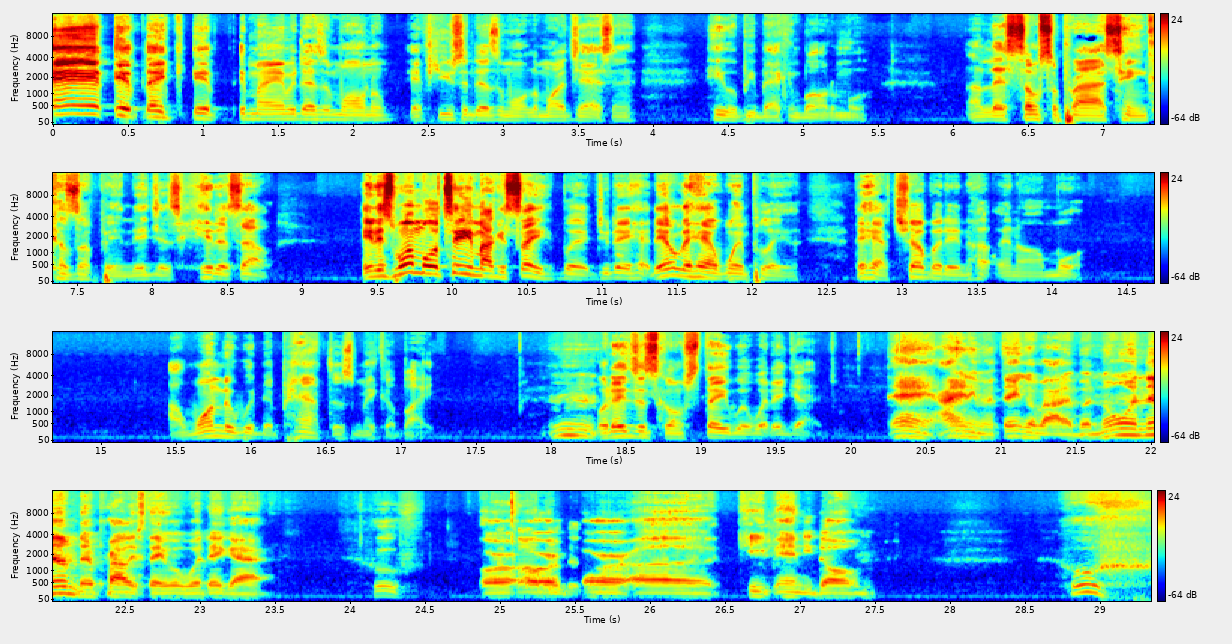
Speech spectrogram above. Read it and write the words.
and if they, if, if Miami doesn't want him, if Houston doesn't want Lamar Jackson, he will be back in Baltimore. Unless some surprise team comes up and they just hit us out. And it's one more team I can say, but do they have? They only have one player. They have Chuba and and uh, more. I wonder would the Panthers make a bite, mm. or they just gonna stay with what they got. Dang, I didn't even think about it, but knowing them, they'll probably stay with what they got. Oof. Or or or uh keep Andy Dalton. Oof.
